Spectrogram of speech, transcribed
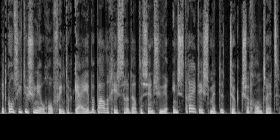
Het constitutioneel hof in Turkije bepaalde gisteren dat de censuur in strijd is met de Turkse grondwet.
